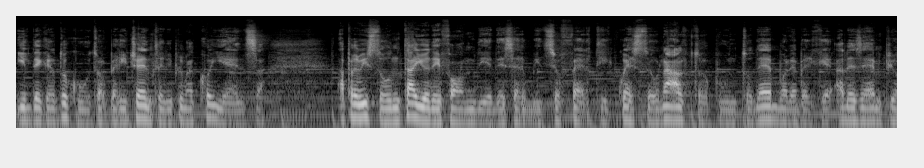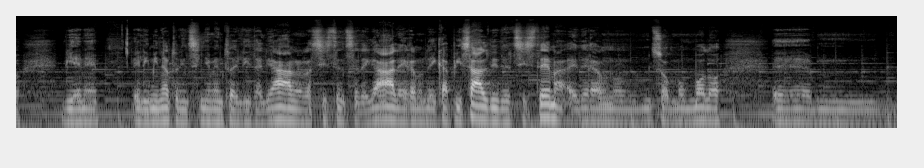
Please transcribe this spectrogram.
il decreto Cutro per i centri di prima accoglienza ha previsto un taglio dei fondi e dei servizi offerti. Questo è un altro punto debole perché ad esempio viene eliminato l'insegnamento dell'italiano, l'assistenza legale, erano dei capisaldi del sistema ed era un, insomma, un modo ehm,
